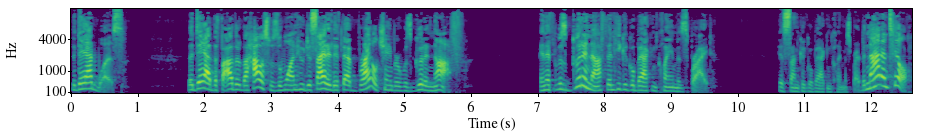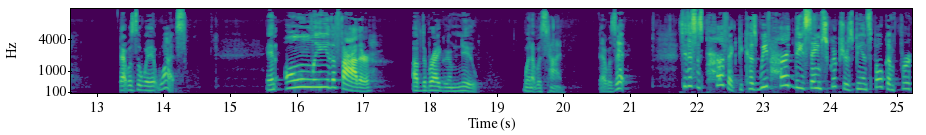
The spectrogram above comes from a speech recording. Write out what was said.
The dad was. The dad, the father of the house, was the one who decided if that bridal chamber was good enough. And if it was good enough, then he could go back and claim his bride. His son could go back and claim his bride. But not until. That was the way it was. And only the father of the bridegroom knew when it was time. That was it. See, this is perfect because we've heard these same scriptures being spoken for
